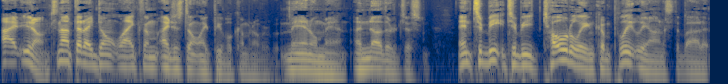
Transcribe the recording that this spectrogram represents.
I, you know, it's not that I don't like them. I just don't like people coming over. But man, oh man, another just. And to be to be totally and completely honest about it,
